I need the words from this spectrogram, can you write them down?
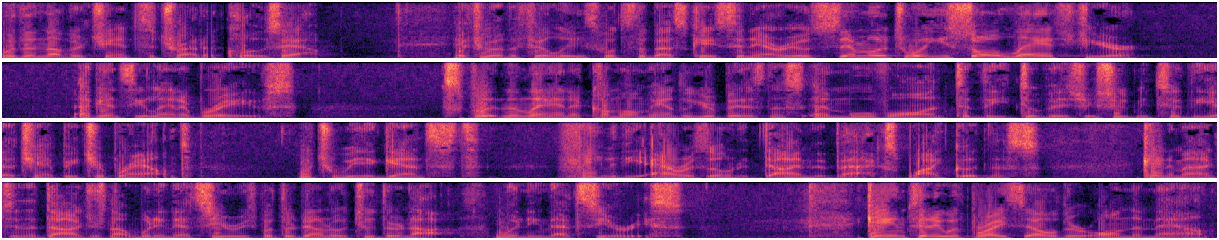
with another chance to try to close out. If you're the Phillies, what's the best case scenario? Similar to what you saw last year against the Atlanta Braves split in Atlanta, come home, handle your business, and move on to the division. Excuse me, to the uh, championship round, which will be against Maybe the Arizona Diamondbacks. My goodness. Can't imagine the Dodgers not winning that series, but they're down 0 2. They're not winning that series. Game today with Bryce Elder on the mound.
